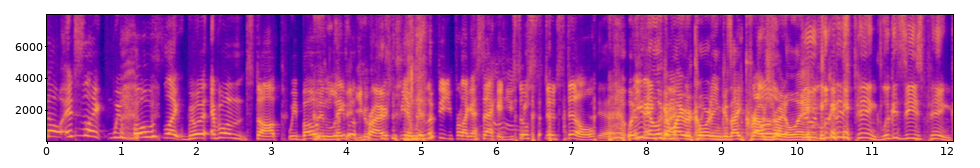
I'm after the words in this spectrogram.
no, it's like we both like we were- everyone stopped. We both And they both you. crouched. Yeah, we looked at you for like a second. You still stood still. Yeah. well, you can look at my crouched, I'm like- recording because I crouched Oh, right away. Dude, look at his ping. Look at Z's ping.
